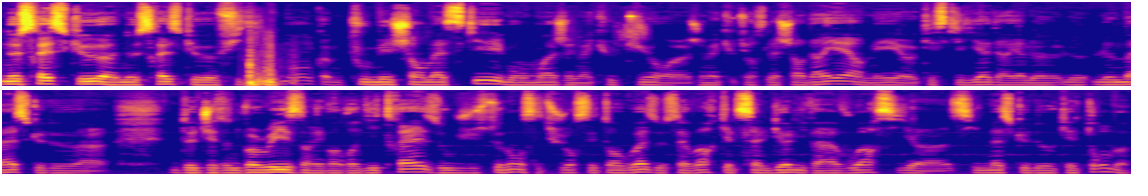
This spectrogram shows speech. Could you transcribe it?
ne- ne serait-ce que, euh, ne serait-ce que physiquement, comme tout méchant masqué. Bon, moi, j'ai ma culture, euh, j'ai ma culture slasher derrière, mais euh, qu'est-ce qu'il y a derrière le, le, le masque de euh, de Jason Voorhees dans les Vendredis 13, où justement, c'est toujours cette angoisse de savoir quelle sale gueule il va avoir si euh, si le masque de hockey tombe.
